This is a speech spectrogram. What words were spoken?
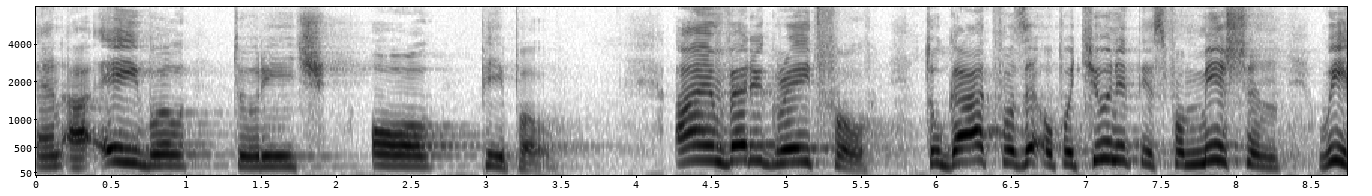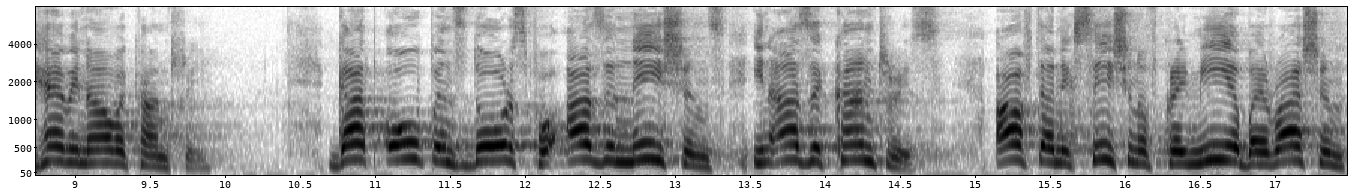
and are able to reach all people. I am very grateful to God for the opportunities for mission we have in our country. God opens doors for other nations in other countries. After annexation of Crimea by Russia,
